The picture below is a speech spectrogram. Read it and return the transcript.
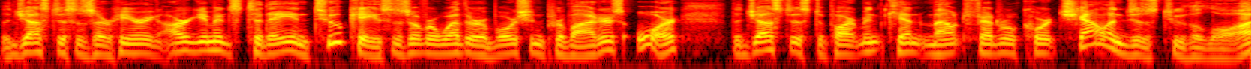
The justices are hearing arguments today in two cases over whether abortion providers or the Justice Department can mount federal court challenges to the law.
